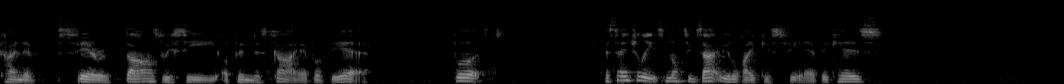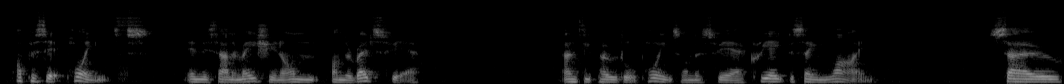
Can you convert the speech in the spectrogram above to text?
kind of sphere of stars we see up in the sky above the Earth. But essentially it's not exactly like a sphere because opposite points in this animation on, on the red sphere, antipodal points on the sphere, create the same line. So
